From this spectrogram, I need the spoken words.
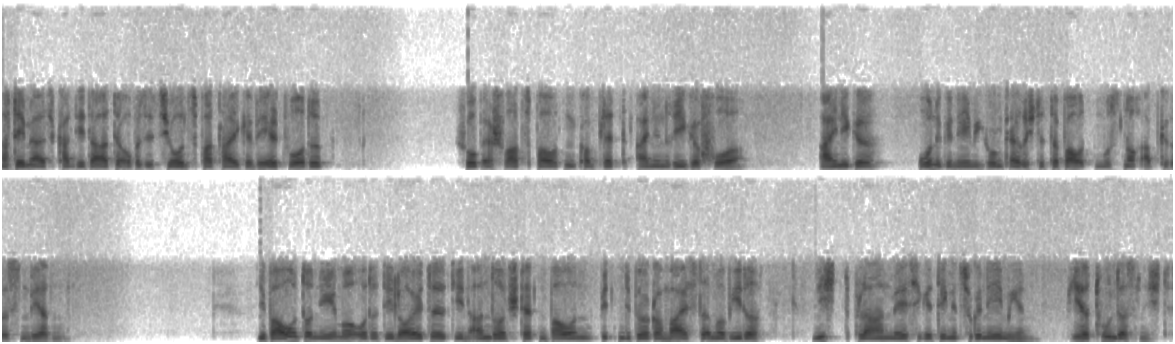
Nachdem er als Kandidat der Oppositionspartei gewählt wurde, schob er Schwarzbauten komplett einen Riegel vor. Einige ohne Genehmigung errichtete Bauten mussten auch abgerissen werden. Die Bauunternehmer oder die Leute, die in anderen Städten bauen, bitten die Bürgermeister immer wieder, nicht planmäßige Dinge zu genehmigen. Wir tun das nicht.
